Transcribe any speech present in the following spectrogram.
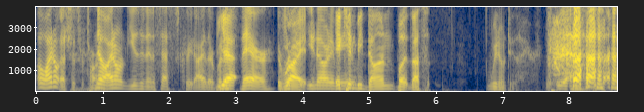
oh, I don't. That's just retarded. No, I don't use it in Assassin's Creed either. But Yeah, it's there. You c- right. You, know what I mean? it can be done, but that's we don't do that here. Yeah.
